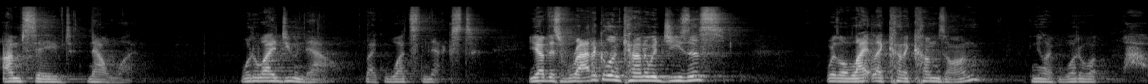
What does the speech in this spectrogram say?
I'm saved, now what? What do I do now? Like, what's next? You have this radical encounter with Jesus where the light like kind of comes on, and you're like, what do I, wow,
